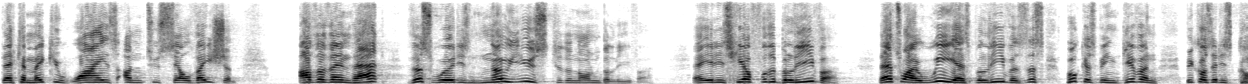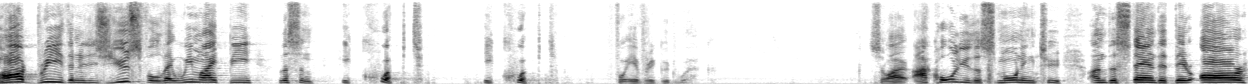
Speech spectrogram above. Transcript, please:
that can make you wise unto salvation. Other than that, this word is no use to the non believer. Uh, it is here for the believer. That's why we, as believers, this book has been given because it is God breathed and it is useful that we might be, listen, equipped, equipped for every good work. So I, I call you this morning to understand that there are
